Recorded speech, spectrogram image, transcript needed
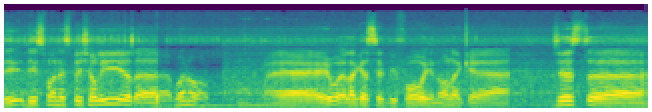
This one especially, the, bueno, uh, like I said before, you know, like uh, just uh,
